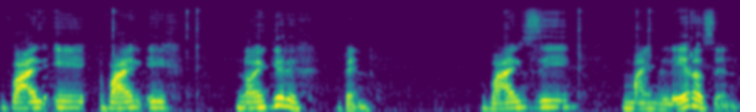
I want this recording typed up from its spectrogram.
Weil ich, weil ich neugierig bin. Weil sie mein Lehrer sind.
